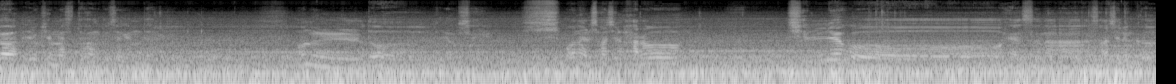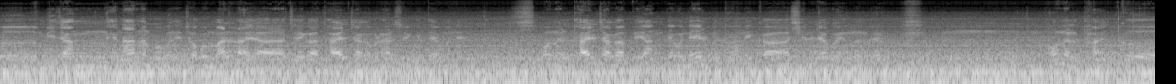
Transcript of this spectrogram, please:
안녕하십니까 이렇게 마스터 황두석입니다 오늘도 역시 오늘 사실 하루 쉬려고 했으나 사실은 그 미장 해놨는 부분이 조금 말라야 제가 타일 작업을 할 수 있기 때문에 오늘 타일 작업이 안 되고 내일부터 하니까 쉬려고 했는데 음, 오늘 그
